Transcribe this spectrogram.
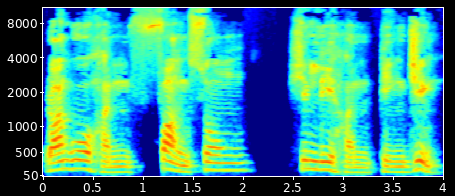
让我很放松，心里很平静。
